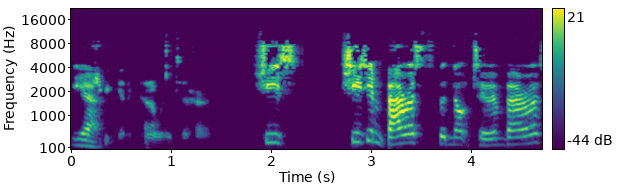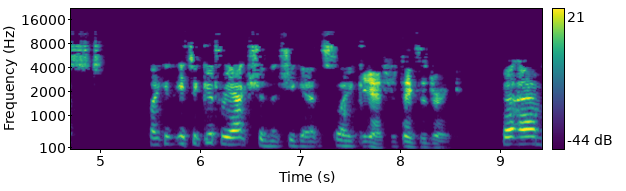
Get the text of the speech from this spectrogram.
Yeah, We get a cutaway to her. she's she's embarrassed, but not too embarrassed. Like it, it's a good reaction that she gets. Like, Yeah, she takes a drink. but um,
